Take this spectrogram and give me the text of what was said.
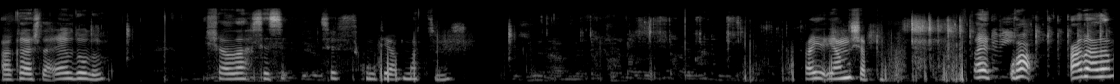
arkadaşlar ev dolu. İnşallah ses ses sıkıntı yapmazsınız. Hayır yanlış yaptım. Hayır oha abi adam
